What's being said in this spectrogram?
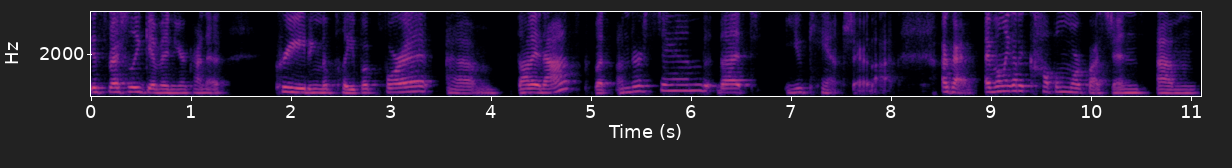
especially given you're kind of creating the playbook for it um thought i'd ask but understand that you can't share that. Okay, I've only got a couple more questions. Um,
